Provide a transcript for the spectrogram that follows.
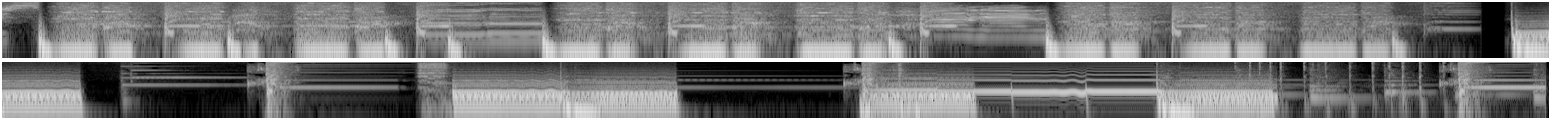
you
